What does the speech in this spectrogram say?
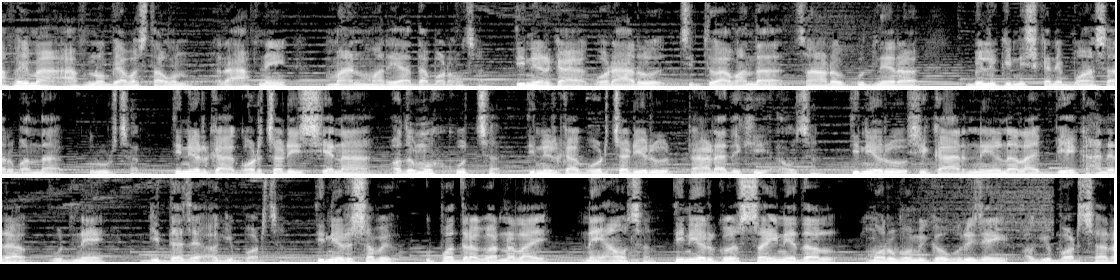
आफैमा आफ्नो व्यवस्था हुन् र आफ्नै मान मर्यादा बढाउँछन्। तिनीहरूका घोडाहरू चितुवा भन्दा चाँडो कुद्ने र बेलुकी निस्कने बाँसहरू भन्दा क्रूर छन्। तिनीहरूका घोडचडी सेना अधोमुख कुद्छ तिनीहरूका घोडचडीहरू टाढादेखि आउँछन्। तिनीहरू शिकार निर्णयलाई बेग हानेर उड्ने गिद्ध चाहिँ अघि बढ्छन्। तिनीहरू सबै उपद्र गर्नलाई नै आउँछन्। तिनीहरूको सैन्य दल मरुभूमिको हुरी चाहिँ अघि बढ्छ र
